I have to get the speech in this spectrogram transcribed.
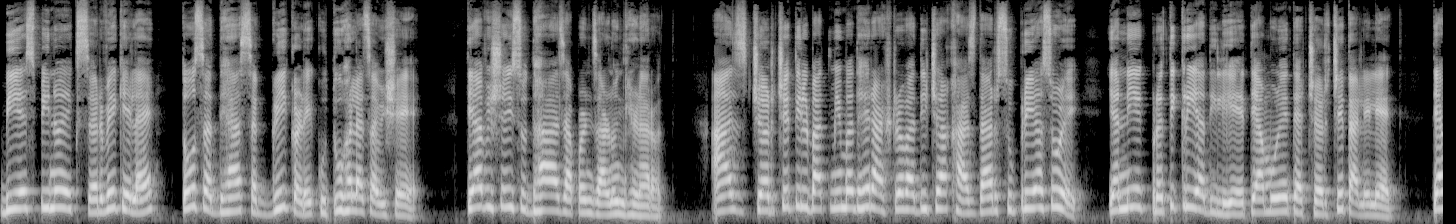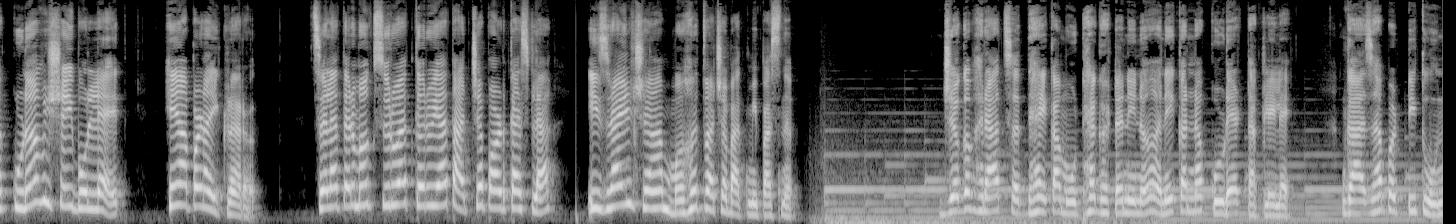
बीएसपीनं एक सर्व्हे केलाय तो सध्या सगळीकडे कुतूहलाचा विषय आहे. त्याविषयी सुद्धा आज आपण जाणून घेणार आहोत. आज चर्चेतील बातमीमध्ये राष्ट्रवादीच्या खासदार सुप्रिया सुळे यांनी एक प्रतिक्रिया दिली आहे. त्यामुळे त्या चर्चेत आलेल्या आहेत. त्या कुणाविषयी बोलल्या आहेत हे आपण ऐकणार आहोत. चला तर मग सुरुवात करूयात आजच्या पॉडकास्टला इस्रायलच्या महत्त्वाच्या बातमीपासनं. जगभरात सध्या एका मोठ्या घटनेनं अनेकांना कोड्यात टाकलेलं आहे. गाझापट्टीतून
